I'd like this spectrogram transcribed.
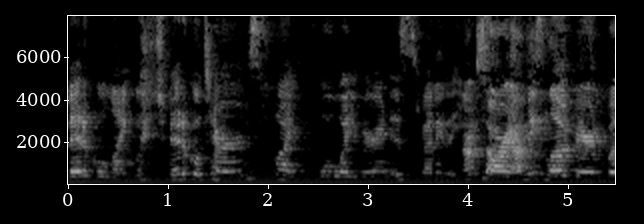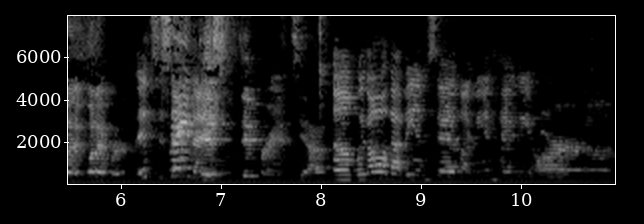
medical language, medical terms. Like full weight bearing. It's funny that you. I'm sorry, I mean load bearing, but whatever. It's the same Same thing. difference. Yeah. Um, with all of that being said, like me and Haley are um,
